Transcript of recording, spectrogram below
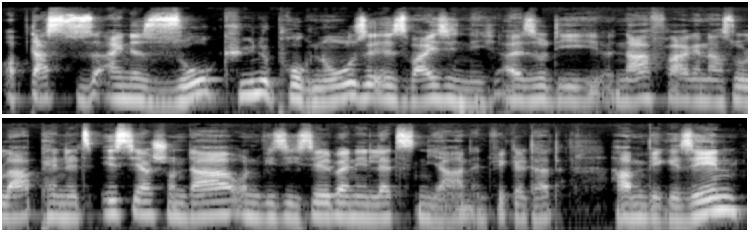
ob das eine so kühne Prognose ist, weiß ich nicht. Also die Nachfrage nach Solarpanels ist ja schon da und wie sich Silber in den letzten Jahren entwickelt hat, haben wir gesehen.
